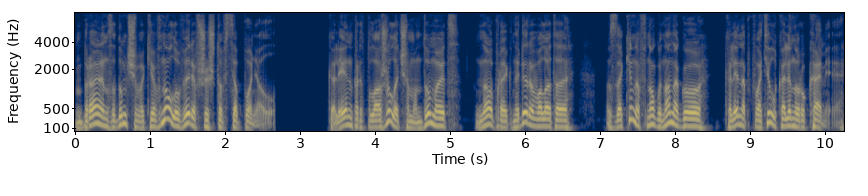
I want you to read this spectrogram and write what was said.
Брайан задумчиво кивнул, уверившись, что всё понял. Клейн предположил, о чем он думает, но проигнорировал это. Закинув ногу на ногу, Клейн обхватил колено руками.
